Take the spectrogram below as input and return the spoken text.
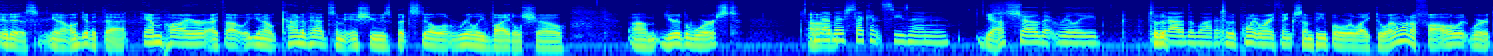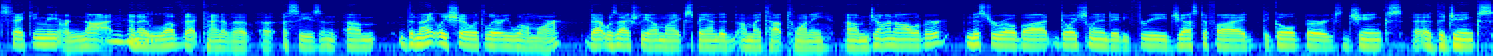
It is. You know, I'll give it that. Empire, I thought, you know, kind of had some issues, but still a really vital show. Um, You're the worst. another second season Yes. show that really blew the- it out of the water. to the point where I think some people were like, "Do I want to follow it where it's taking me or not?" And I love that kind of a, a, a season. Um, the nightly show with Larry Wilmore that was actually on my expanded on my top twenty. Um, John Oliver, Mr. Robot, Deutschland '83, Justified, The Goldbergs, Jinx, uh, The Jinx,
